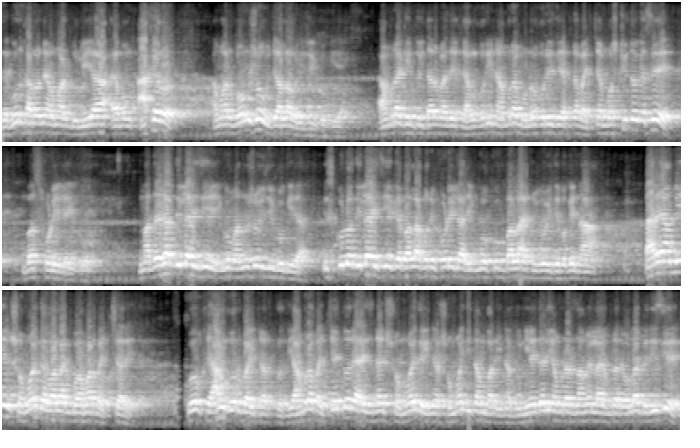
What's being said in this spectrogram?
যেগুর কারণে আমার দুলিয়া এবং আখেরত আমার বংশ উজালা হয়ে যাইব গিয়া। আমরা কিন্তু এটার বাদে খেয়াল করি না, আমরা মনে করি যে একটা বাচ্চা মসজিদও গেছে, বস পড়ি লাগব মাদ্রাসা দিলাইছি ইগু মানুষ হয়ে যাব গিয়া। স্কুলও দিলাইছি, একে বালা করে পড়িল আর ইগু খুব বালা হয়ে যাব কি না? তারে আমি সময় দেওয়া লাগবো আমার বাচ্চারে। খুব খেয়াল করবা এটার প্রতি। আমরা বাচ্চাই তোরে সময় দেই না, সময় দিতাম পারি না। দুনিয়াদারি আমরা জামেলা আমরা ওলা বেরিয়েছে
